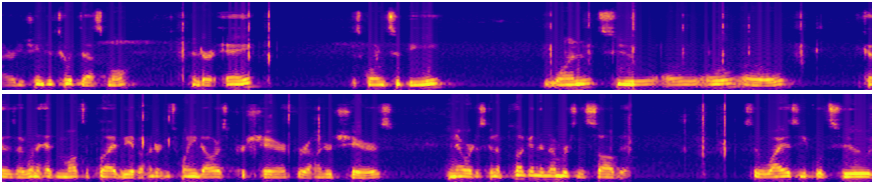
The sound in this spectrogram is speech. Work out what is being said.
I already changed it to a decimal. And our A is going to be 12000 because I went ahead and multiplied. We have $120 per share for 100 shares. And now we're just going to plug in the numbers and solve it. So y is equal to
